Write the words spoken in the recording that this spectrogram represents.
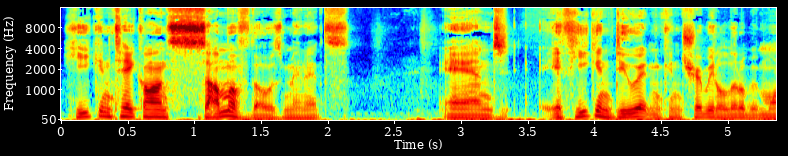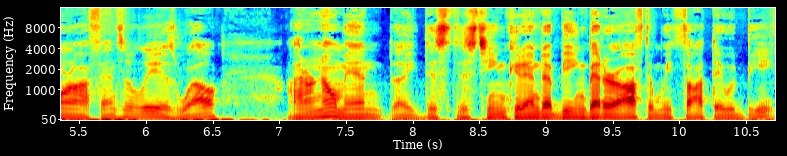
he can take on some of those minutes. And if he can do it and contribute a little bit more offensively as well, I don't know, man. Like this, this team could end up being better off than we thought they would be.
